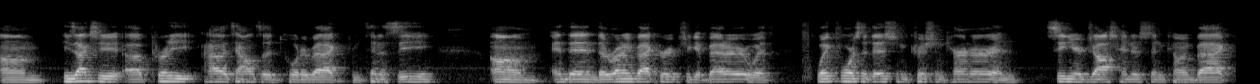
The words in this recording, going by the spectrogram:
Um, he's actually a pretty highly talented quarterback from Tennessee. Um, and then the running back group should get better with Wake Forest addition Christian Turner and senior Josh Henderson coming back.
